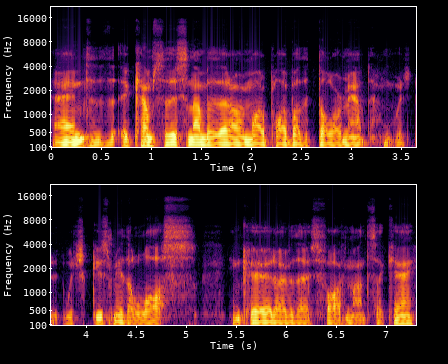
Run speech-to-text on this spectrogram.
and it comes to this number that I multiply by the dollar amount which, which gives me the loss incurred over those five months okay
